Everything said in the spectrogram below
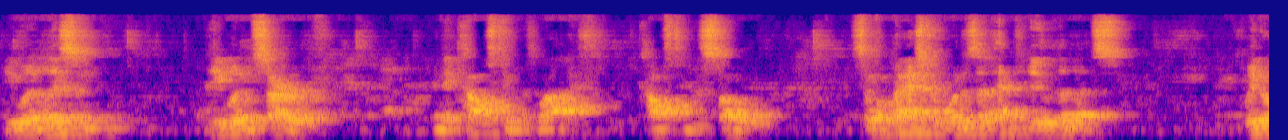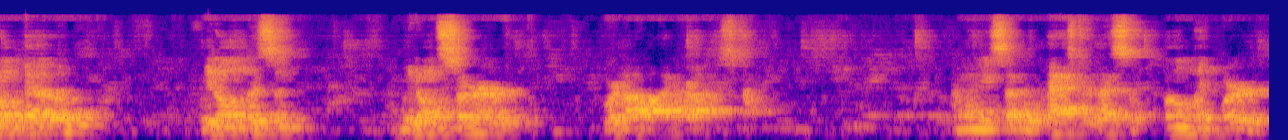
he wouldn't listen, he wouldn't serve. And it cost him his life, it cost him his soul. So, well, Pastor, what does that have to do with us? We don't go, we don't listen, we don't serve, we're not like Christ. I know you say, well, Pastor, that's a humbling word.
